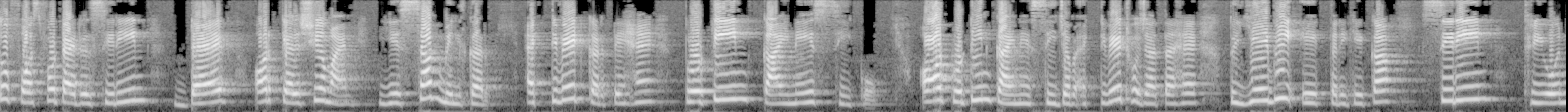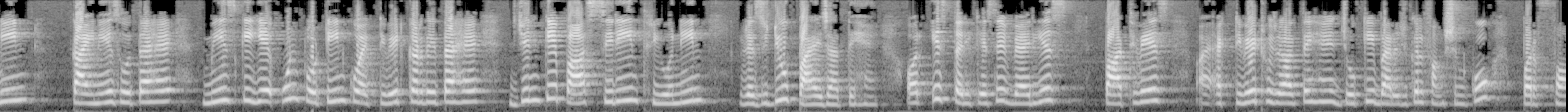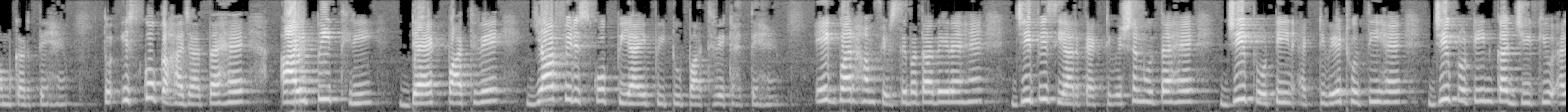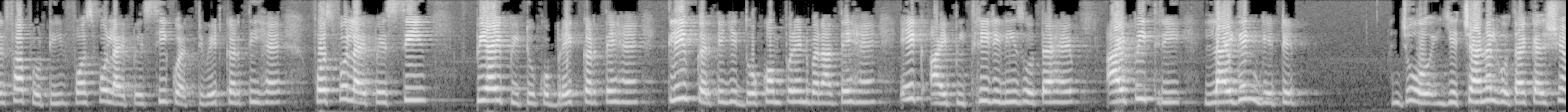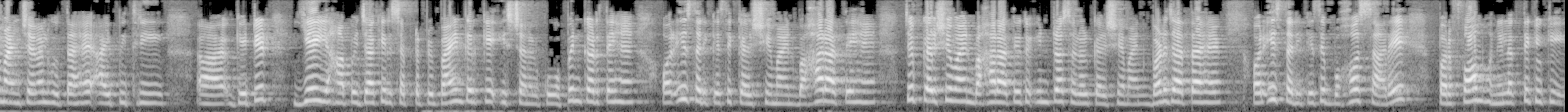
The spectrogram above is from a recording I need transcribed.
तो फॉस्फोटाइडल सीरीन डैग और कैल्शियम आयन ये सब मिलकर एक्टिवेट करते हैं प्रोटीन काइनेस सी को। और प्रोटीन काइनेस सी जब एक्टिवेट हो जाता है तो ये भी एक तरीके का सीरीन थ्रियोनिन काइनेज होता है मीन्स कि ये उन प्रोटीन को एक्टिवेट कर देता है, जिनके पास सीरीन थ्रियोनिन रेजिड्यू पाए जाते हैं। और इस तरीके से वेरियस पाथवेज एक्टिवेट हो जाते हैं, जो कि बायोलॉजिकल फ़ंक्शन को परफॉर्म करते हैं। तो इसको कहा जाता है I P three DAG pathway या फिर इसको P I P two pathway कहते हैं। एक बार हम फिर से बता दे रहे हैं जीपीसीआर का एक्टिवेशन होता है जी प्रोटीन एक्टिवेट होती है जी प्रोटीन का G q alpha protein phospholipase C को एक्टिवेट करती है फॉस्फोलाइपेज सी PIP2 को ब्रेक करते हैं क्लीव करके ये दो कंपोनेंट बनाते हैं, एक IP3 रिलीज़ होता है IP3 लाइगेंड गेटेड जो ये चैनल होता है, कैल्शियम आयन चैनल होता है आई पी थ्री गेटेड ये यहाँ पे जाके रिसेप्टर पे बाइंड करके इस चैनल को ओपन करते हैं और इस तरीके से कैल्शियम आयन बाहर आते हैं। जब कैल्शियम आयन बाहर आते हैं तो इंट्रासेलुलर कैल्शियम आयन बढ़ जाता है और इस तरीके से बहुत सारे परफॉर्म होने लगते क्योंकि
